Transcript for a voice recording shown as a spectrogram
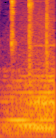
you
